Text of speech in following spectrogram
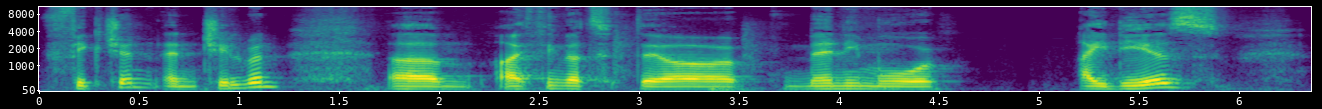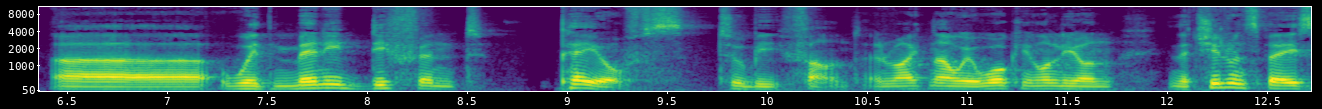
fiction and children. Um, I think that there are many more ideas with many different payoffs to be found. And right now we're working only on in the children's space,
